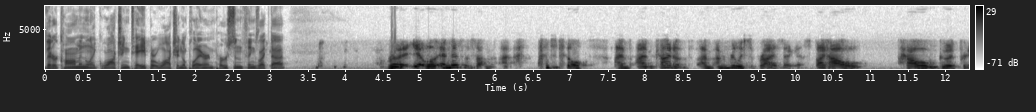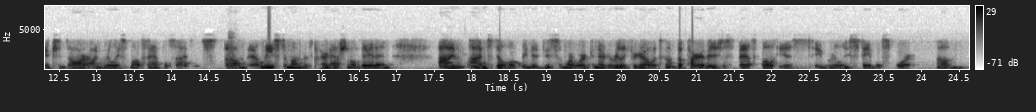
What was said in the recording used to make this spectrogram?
that are common, like watching tape or watching a player in person, things like that. Right. Yeah. Well, and this is something I, I'm still. I'm I'm kind of I'm I'm really surprised, I guess, by how how good predictions are on really small sample sizes, um, at least among this international data. And I'm I'm still hoping to do some more work in there to really figure out what's going on. But part of it is just basketball is a really stable sport. Um,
